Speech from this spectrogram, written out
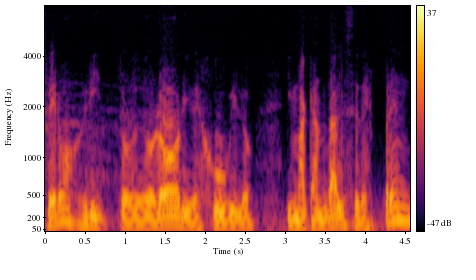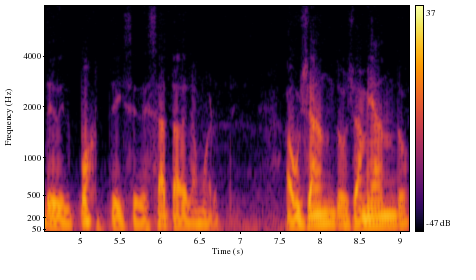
feroz grito de dolor y de júbilo, y Macandal se desprende del poste y se desata de la muerte. Aullando, llameando,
